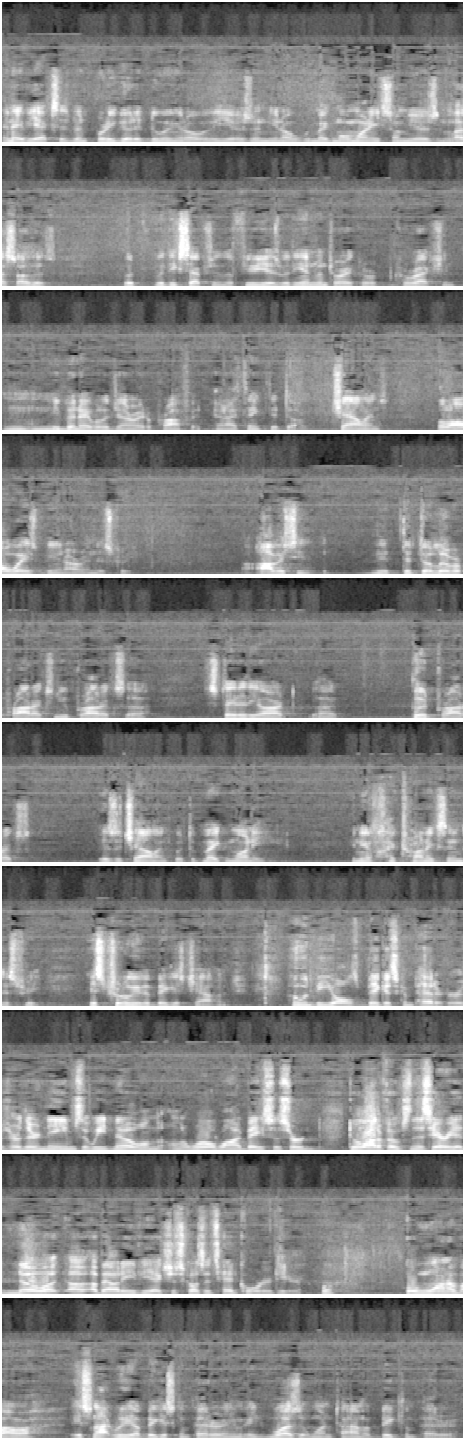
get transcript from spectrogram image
and AVX has been pretty good at doing it over the years, and, you know, we make more money some years and less others. But with the exception of the few years with the inventory cor- correction, Mhm. we've been able to generate a profit. And I think that the challenge will always be in our industry. Obviously, the, to deliver products, new products, uh, state-of-the-art, uh, good products is a challenge, but to make money in the electronics industry is truly the biggest challenge. Who would be y'all's biggest competitors? Are there names that we know on, on a worldwide basis, or do a lot of folks in this area know uh, uh, about AVX just because it's headquartered here? Well, well, one of our, it's not really our biggest competitor. It was at one time a big competitor.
